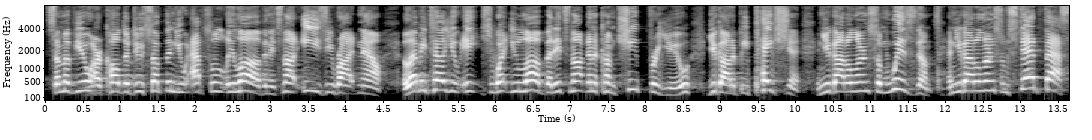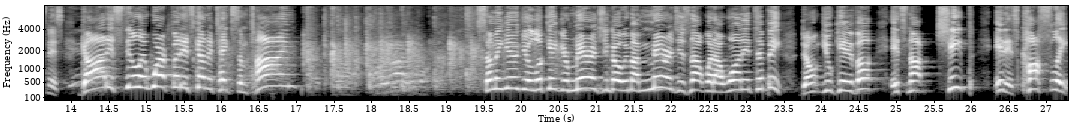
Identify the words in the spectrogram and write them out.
Some of you are called to do something you absolutely love, and it's not easy right now. Let me tell you, it's what you love, but it's not to come cheap for you. You got to be patient, and you got to learn some wisdom, and you got to learn some steadfastness. God is still at work, but it's to take some time. Some of you, you look at your marriage and go, My marriage is not what I want it to be. Don't you give up. It's not cheap. It is costly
